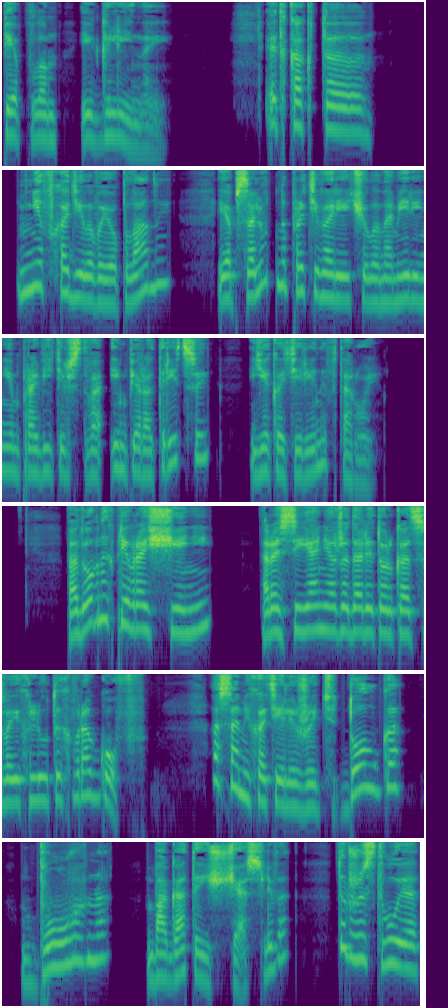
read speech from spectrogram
пеплом и глиной. Это как-то не входило в ее планы и абсолютно противоречило намерениям правительства императрицы Екатерины II. Подобных превращений россияне ожидали только от своих лютых врагов, а сами хотели жить долго, бурно, богато и счастливо, торжествуя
